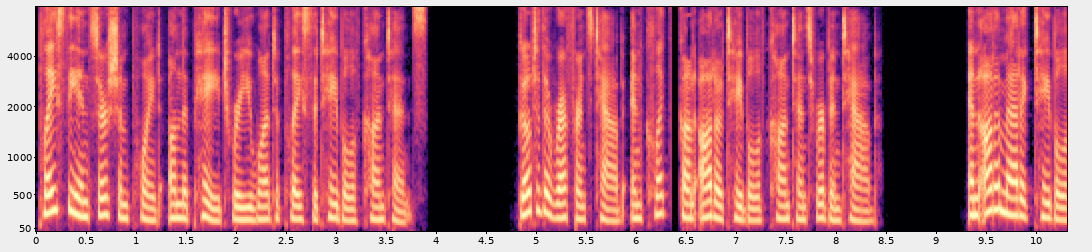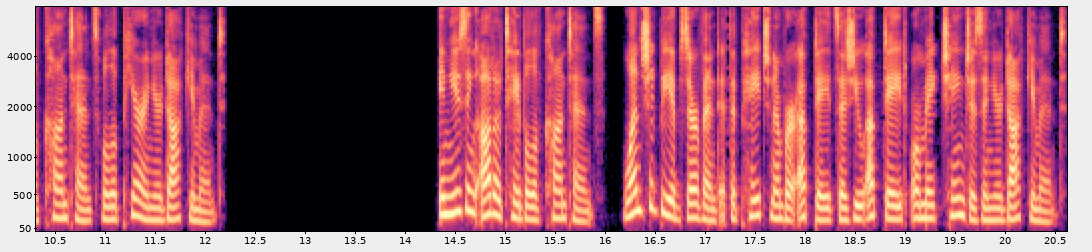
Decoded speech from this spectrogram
Place the insertion point on the page where you want to place the table of contents. Go to the Reference tab and click on Auto Table of Contents ribbon tab. An automatic table of contents will appear in your document. In using Auto Table of Contents, one should be observant if the page number updates as you update or make changes in your document.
